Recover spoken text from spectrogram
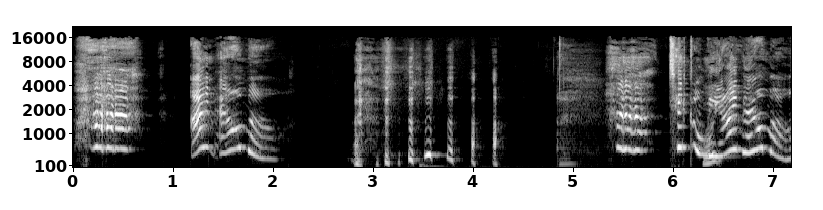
I'm Elmo. Tickle me, I'm Elmo.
